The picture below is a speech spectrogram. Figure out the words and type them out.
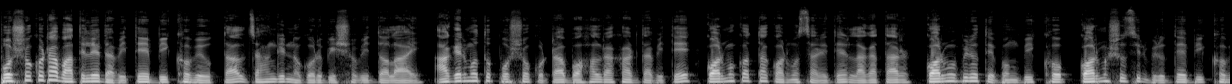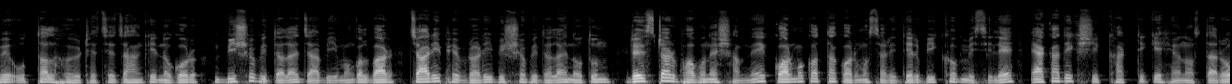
পোষ্যকোটা বাতিলের দাবিতে বিক্ষোভে উত্তাল জাহাঙ্গীরনগর বিশ্ববিদ্যালয়। আগের মতো পোষ্যকোটা বহাল রাখার দাবিতে কর্মকর্তা কর্মচারীদের লাগাতার কর্মবিরতি এবং বিক্ষোভ। কর্মসূচির বিরুদ্ধে বিক্ষোভে উত্তাল হয়ে উঠেছে জাহাঙ্গীরনগর বিশ্ববিদ্যালয় জাবি মঙ্গলবার চারই ফেব্রুয়ারি বিশ্ববিদ্যালয় নতুন রেজিস্ট্রার ভবনের সামনে কর্মকর্তা কর্মচারীদের বিক্ষোভ মিছিলে একাধিক শিক্ষার্থীকে হেনস্থারও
